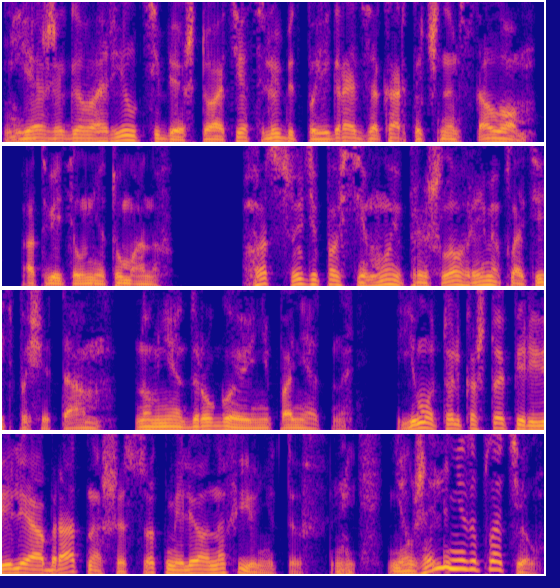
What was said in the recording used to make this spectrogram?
«Я же говорил тебе, что отец любит поиграть за карточным столом», — ответил мне Туманов. «Вот, судя по всему, и пришло время платить по счетам. Но мне другое непонятно. Ему только что перевели обратно 600 миллионов юнитов. Неужели не заплатил?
